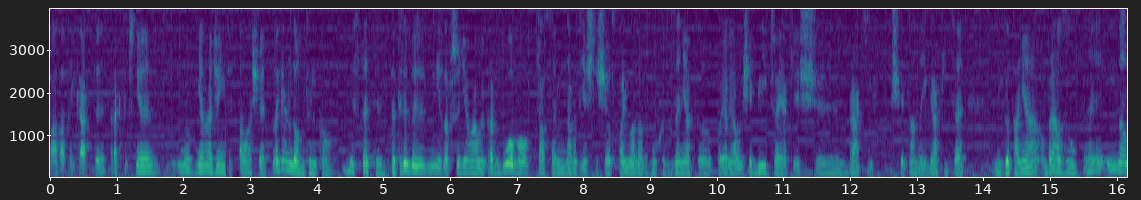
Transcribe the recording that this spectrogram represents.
wada tej karty. Praktycznie no, z dnia na dzień stała się legendą tylko. Niestety, te tryby nie zawsze działały prawidłowo. Czasem, nawet jeśli się odpaliła na dwóch rdzeniach, to pojawiały się glicze, jakieś y, braki w wyświetlanej grafice migotania obrazu. I No,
